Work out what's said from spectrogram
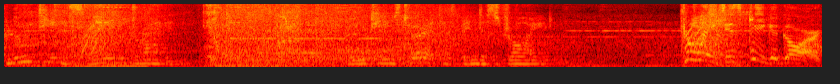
Blue team slain dragon. Blue team's turret has been destroyed. Courageous Giga Guard!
